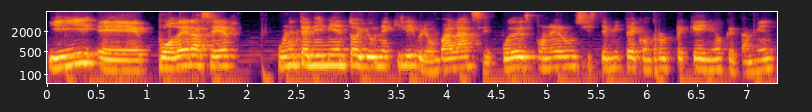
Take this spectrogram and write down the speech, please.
Y eh, poder hacer un entendimiento y un equilibrio, un balance. Puedes poner un sistemita de control pequeño que también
